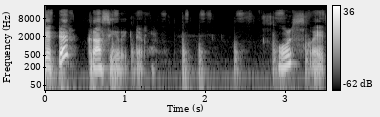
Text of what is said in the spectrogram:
vector cross A vector whole square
